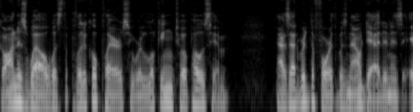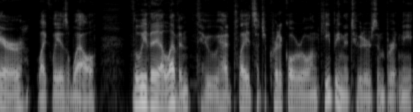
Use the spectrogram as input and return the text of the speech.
Gone as well was the political players who were looking to oppose him. As Edward IV was now dead and his heir likely as well, Louis XI, who had played such a critical role in keeping the Tudors in Brittany,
